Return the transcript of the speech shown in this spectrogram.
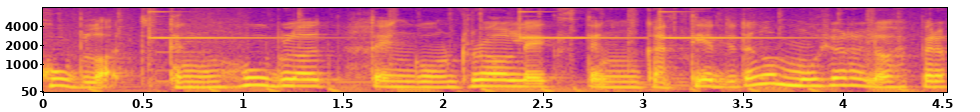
Hublot. Tengo un Hublot, tengo un Rolex, tengo un Cartier. Yo tengo muchos relojes, pero...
